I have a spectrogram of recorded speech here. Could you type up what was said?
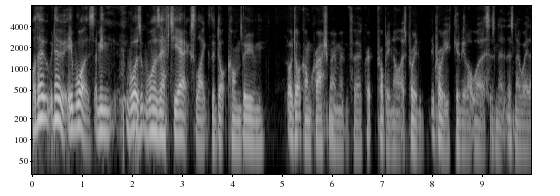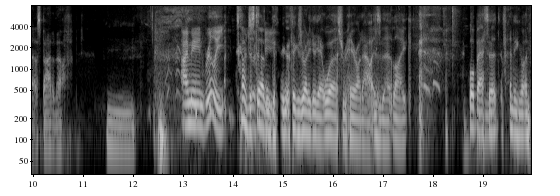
Although no, it was. I mean, was was FTX like the dot com boom or dot com crash moment for probably not. It's probably it probably going to be a lot worse, isn't it? There's no way that's bad enough. Hmm. I mean, really, It's kind of disturbing to think that things are only going to get worse from here on out, isn't it? Like, or better, depending on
